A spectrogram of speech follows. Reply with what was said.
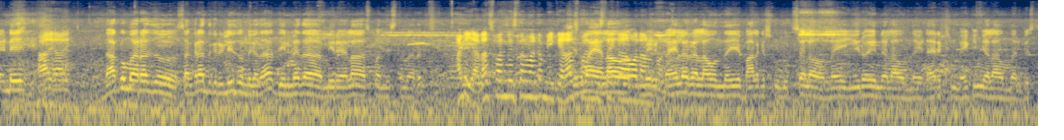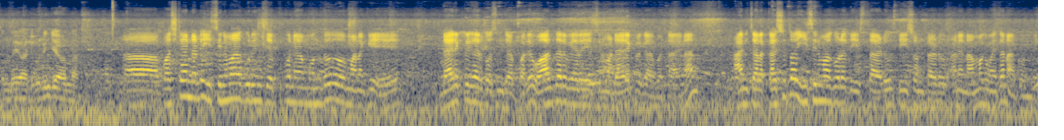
అండి. హాయ్ హాయ్. డాకు మహారాజు సంక్రాంతికి రిలీజ్ ఉంది కదా దీని మీద మీరు ఎలా స్పందిస్తున్నారు? అంటే ఎలా స్పందిస్తామంటే మీకు ఎలా సినిమా ఎలా స్పందిస్తే ట్రైలర్ ఎలా ఉంది? బాలకృష్ణ లుక్స్ ఎలా ఉన్నాయి? హీరోయిన్ ఎలా ఉంది? డైరెక్షన్ మేకింగ్ ఎలా ఉంది అనిపిస్తుంది? వాటి గురించి ఏమన్నా? ఫస్ట్ ఏంటంటే ఈ సినిమా గురించి చెప్పుకునే ముందు మనకి డైరెక్టర్ గారి కోసం చెప్పాలి. వాల్దర్ వేరే సినిమా డైరెక్టర్ కాబట్టి ఆయన. ఆయన చాలా కసితో ఈ సినిమా కూడా తీస్తాడు తీసుంటాడు అనే నమ్మకం అయితే నాకు ఉంది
